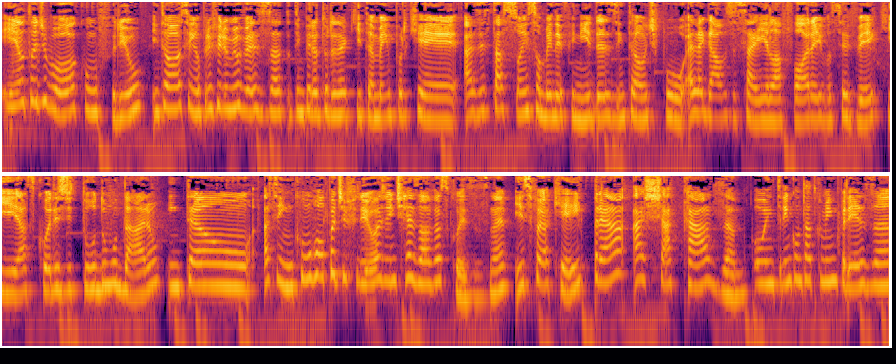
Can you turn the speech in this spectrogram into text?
e eu tô de boa com o frio. Então, assim, eu prefiro mil vezes a temperatura daqui também, porque as estações são bem definidas, então, tipo, é legal você sair lá fora e você ver que as cores de tudo mudaram. Então, assim, com roupa de frio a gente resolve as coisas, né? Isso foi ok. Pra achar casa, eu entrei em contato com uma empresa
